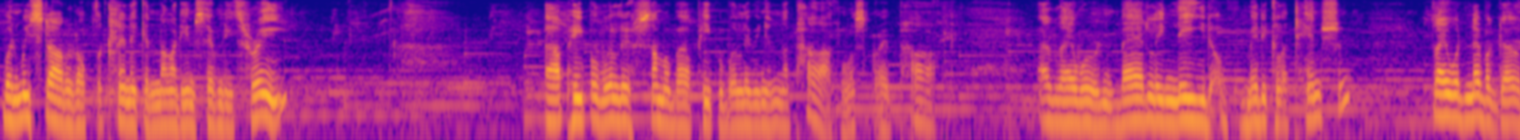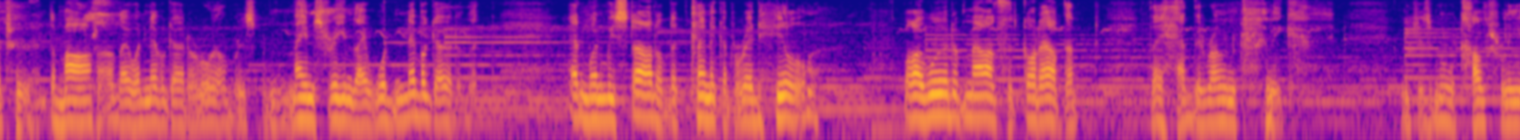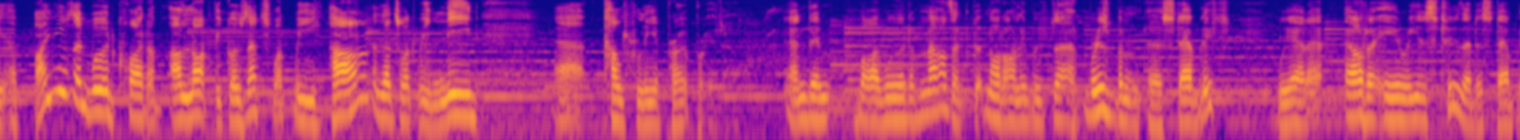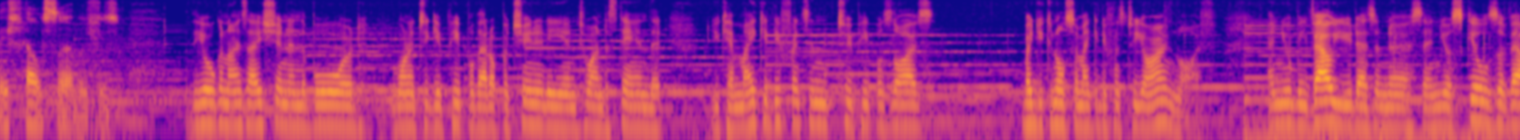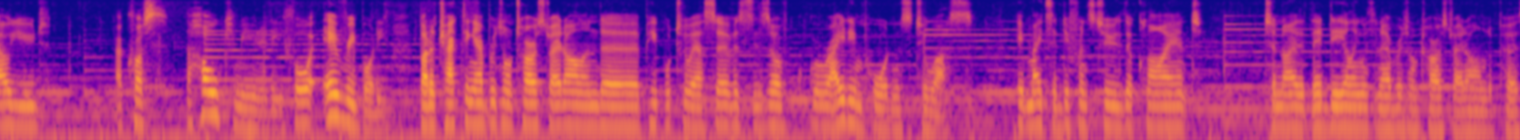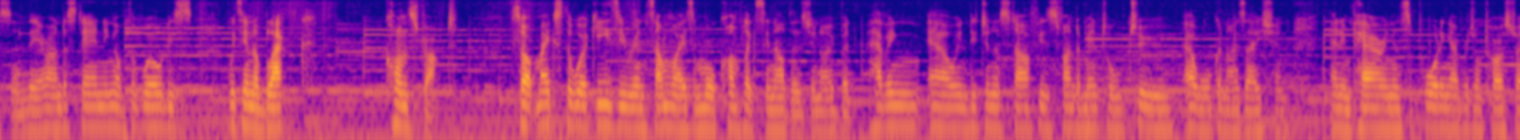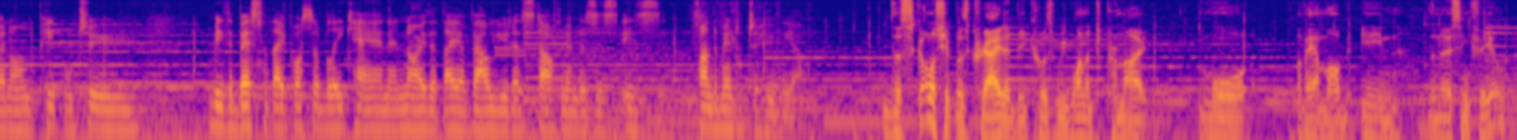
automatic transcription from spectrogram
when we started off the clinic in 1973, our people were, some of our people were living in the park, Musgrave Park, and they were in badly need of medical attention. They would never go to the Mater, they would never go to Royal Brisbane Mainstream, they would never go to that. And when we started the clinic at Red Hill, by word of mouth it got out that they had their own clinic, which is more culturally, I use that word quite a, a lot because that's what we are, that's what we need, uh, culturally appropriate. And then by word of mouth, it not only was uh, Brisbane established, we had outer areas too that established health services. The organisation and the board wanted to give people that opportunity and to understand that you can make a difference in two people's lives, but you can also make a difference to your own life. And you'll be valued as a nurse and your skills are valued across the whole community for everybody. But attracting Aboriginal Torres Strait Islander people to our service is of great importance to us. It makes a difference to the client, to know that they're dealing with an Aboriginal Torres Strait Islander person. Their understanding of the world is within a black construct. So it makes the work easier in some ways and more complex in others, you know, but having our Indigenous staff is fundamental to our organisation and empowering and supporting Aboriginal and Torres Strait Islander people to be the best that they possibly can and know that they are valued as staff members is, is fundamental to who we are. The scholarship was created because we wanted to promote more of our mob in the nursing field.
